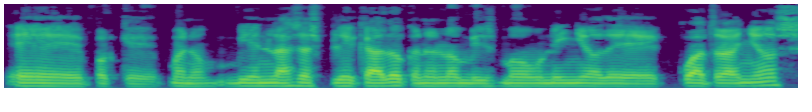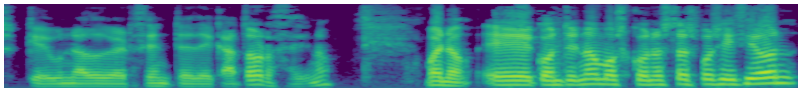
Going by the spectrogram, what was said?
eh, porque, bueno, bien lo has explicado que no es lo mismo un niño de cuatro años que un adolescente de 14, ¿no? Bueno, continuamos con nuestra exposición.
